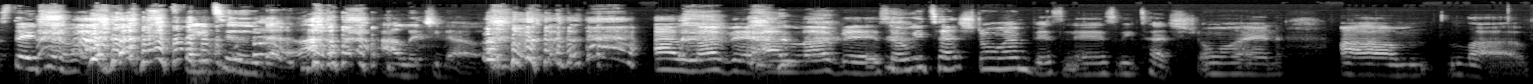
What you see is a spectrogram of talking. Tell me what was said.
Stay tuned. Stay tuned, though. I'll let you know. I love it. I love it. So we touched on business. We touched on um, love.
